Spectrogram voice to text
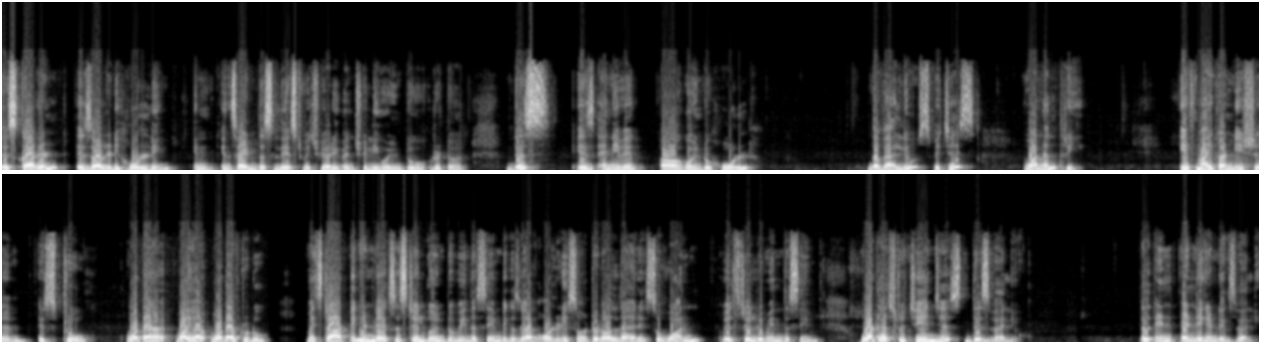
this current is already holding in inside this list which we are eventually going to return this is anyway uh, going to hold the values which is 1 and 3 if my condition is true what I, why I, what I have to do my starting index is still going to be the same because we have already sorted all the arrays so 1 will still remain the same what has to change is this value the ending index value.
